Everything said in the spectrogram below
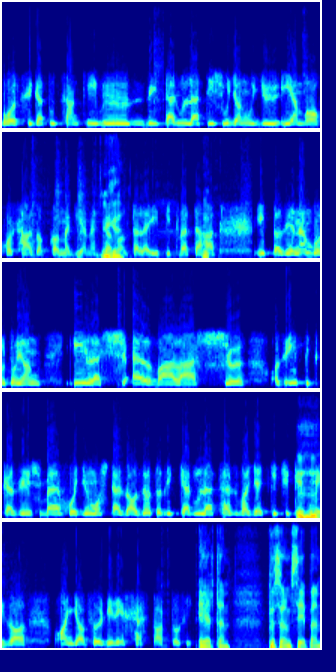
Bolt sziget utcán kívüli terület is ugyanúgy ilyen balhoz házakkal, meg ilyenekkel Igen. van teleépítve. Tehát itt azért nem volt olyan éles elvállás az építkezésbe, hogy most ez az ötödik kerülethez, vagy egy kicsit uh-huh. még a angyalföldi részhez tartozik. Értem. Köszönöm szépen.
